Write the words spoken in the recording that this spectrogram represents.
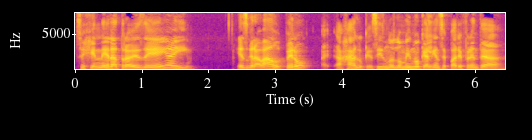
genera a través de ella y es grabado, pero, ajá, lo que decís, no es lo mismo que alguien se pare frente a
